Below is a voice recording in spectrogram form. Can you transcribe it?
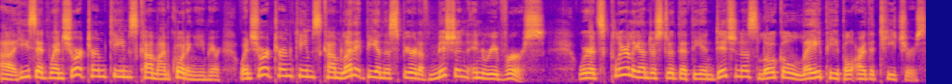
Uh, he said, When short term teams come, I'm quoting him here, when short term teams come, let it be in the spirit of mission in reverse where it's clearly understood that the indigenous local lay people are the teachers,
